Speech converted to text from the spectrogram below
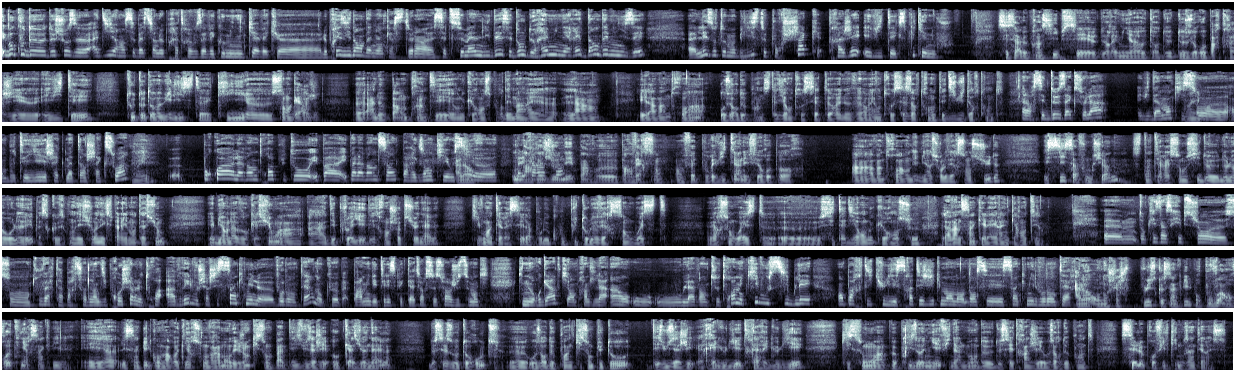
Et beaucoup de, choses à dire, hein, Sébastien Leprêtre. Vous avez communiqué avec euh, le président Damien Castelin euh, cette semaine. L'idée, c'est donc de rémunérer, d'indemniser euh, les automobilistes pour chaque trajet évité. Expliquez-nous. C'est ça le principe, c'est de rémunérer à hauteur de 2 euros par trajet évité tout automobiliste qui s'engage à ne pas emprunter, en l'occurrence pour démarrer l'A1 et l'A23, aux heures de pointe, c'est-à-dire entre 7h et 9h et entre 16h30 et 18h30. Alors ces deux axes-là, évidemment, qui sont euh, embouteillés chaque matin, chaque soir. Euh, pourquoi la 23 plutôt et pas, et pas la 25 par exemple qui est aussi... Alors, euh, on a raisonné par, par versant, en fait, pour éviter un effet report. à 23, on est bien sur le versant sud. Et si ça fonctionne, c'est intéressant aussi de, le relever parce qu'on est sur une expérimentation, eh bien on a vocation à, déployer des tranches optionnelles qui vont intéresser là pour le coup plutôt le versant ouest, versant ouest, c'est-à-dire en l'occurrence la 25 et la RN 41. Euh, donc les inscriptions euh, sont ouvertes à partir de lundi prochain, le 3 avril. Vous cherchez 5000 euh, volontaires. Donc bah, parmi les téléspectateurs ce soir justement qui, nous regardent, qui empruntent la 1 ou, la 23, mais qui vous ciblez en particulier stratégiquement dans, dans ces 5000 volontaires? Alors on en cherche plus que 5000 pour pouvoir en retenir 5000. Et les 5000 qu'on va retenir sont vraiment des gens qui ne sont pas des usagers occasionnels de ces autoroutes aux heures de pointe, qui sont plutôt des usagers réguliers, très réguliers, qui sont un peu prisonniers finalement de, ces trajets aux heures de pointe. C'est le profil qui nous intéresse.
